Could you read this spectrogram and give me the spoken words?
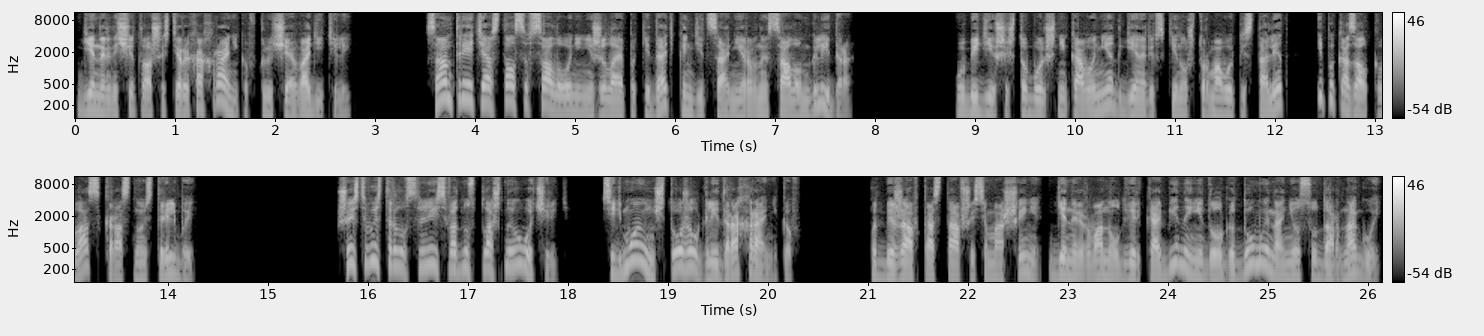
Генри насчитал шестерых охранников, включая водителей. Сам третий остался в салоне, не желая покидать кондиционированный салон глидера. Убедившись, что больше никого нет, Генри вскинул штурмовой пистолет и показал класс скоростной стрельбы. Шесть выстрелов слились в одну сплошную очередь. Седьмой уничтожил глидер охранников. Подбежав к оставшейся машине, Генри рванул дверь кабины и, недолго думая, нанес удар ногой.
